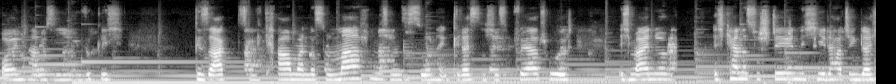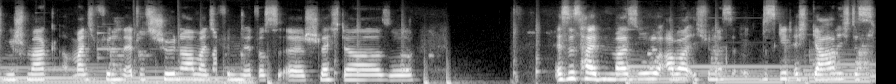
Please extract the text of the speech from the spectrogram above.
Freunden haben sie wirklich gesagt, wie kann man das nur machen, dass man sich so ein grässliches Pferd holt. Ich meine, ich kann das verstehen, nicht jeder hat den gleichen Geschmack. Manche finden etwas schöner, manche finden etwas äh, schlechter. So. Es ist halt mal so, aber ich finde, das, das geht echt gar nicht, dass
